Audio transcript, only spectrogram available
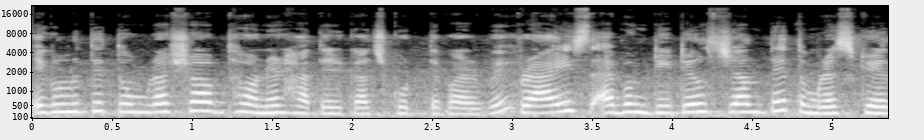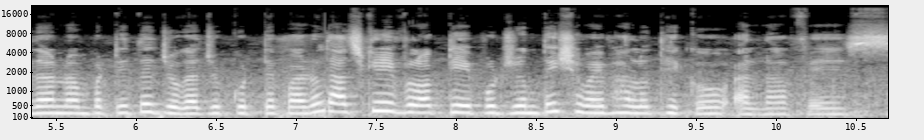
এগুলোতে তোমরা সব ধরনের হাতের কাজ করতে পারবে। প্রাইস এবং ডিটেলস জানতে তোমরা স্ক্রিনে দেওয়া নম্বরটিতে যোগাযোগ করতে পারো। আজকের এই ব্লগটি এ পর্যন্তই। সবাই ভালো থেকো। আল্লাহ হাফেজ।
